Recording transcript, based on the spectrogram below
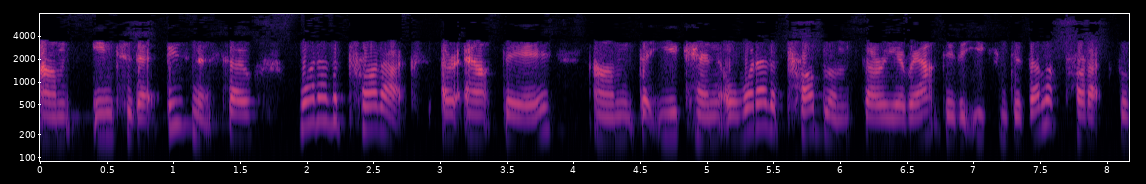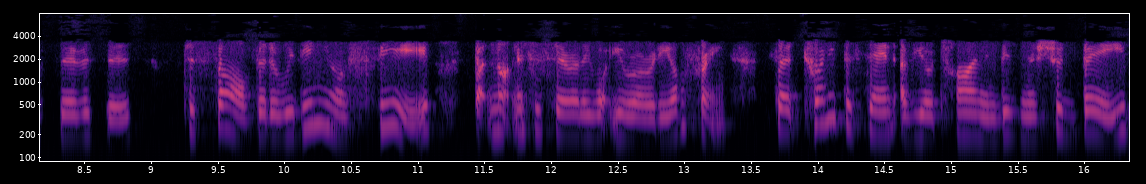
um, into that business. So, what other products are out there um, that you can, or what other problems, sorry, are out there that you can develop products or services to solve that are within your sphere, but not necessarily what you're already offering? So, 20% of your time in business should be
